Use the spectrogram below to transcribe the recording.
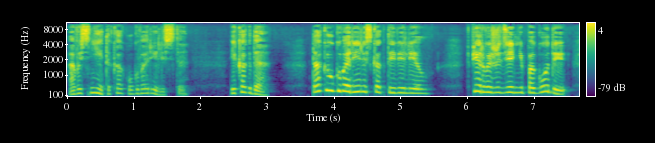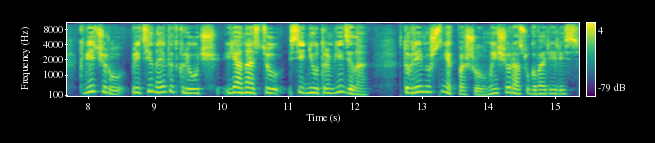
А вы с ней-то как уговорились-то? И когда?» «Так и уговорились, как ты велел. В первый же день непогоды к вечеру прийти на этот ключ. Я Настю сегодня утром видела. В то время уж снег пошел, мы еще раз уговорились».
